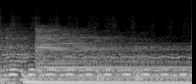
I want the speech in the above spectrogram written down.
love.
